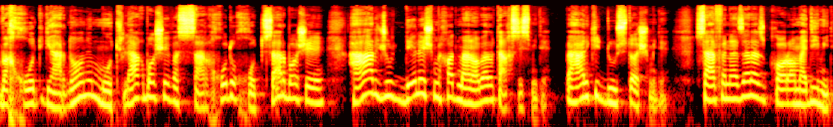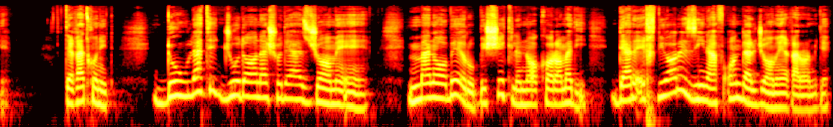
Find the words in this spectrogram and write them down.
و خودگردان مطلق باشه و سرخود و خودسر باشه هر جور دلش می‌خواد منابع رو تخصیص میده به هر کی دوستاش میده صرف نظر از کارآمدی میده. دقت کنید دولت جدا نشده از جامعه. منابع رو به شکل ناکارآمدی در اختیار زینفعان در جامعه قرار میده.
